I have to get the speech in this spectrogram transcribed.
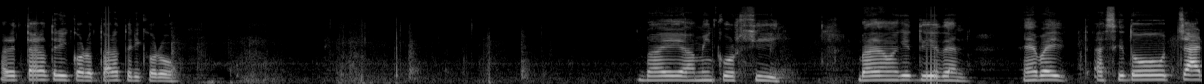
আরে তাড়াতাড়ি করো তাড়াতাড়ি করো। ভাই, আমি করছি। ভাই, আমাকে দিয়ে দেন। হ্যাঁ ভাই, আজকে তো চার,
